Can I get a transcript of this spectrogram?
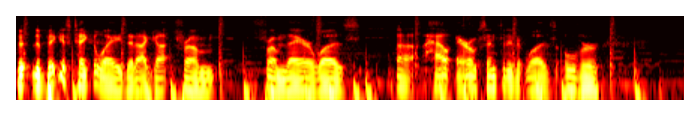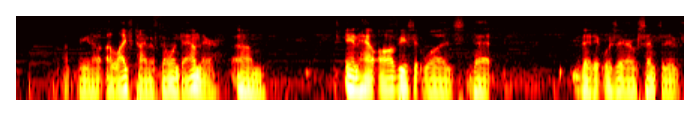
the the biggest takeaway that I got from from there was uh, how aero sensitive it was over you know a lifetime of going down there, um, and how obvious it was that that it was aero sensitive.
